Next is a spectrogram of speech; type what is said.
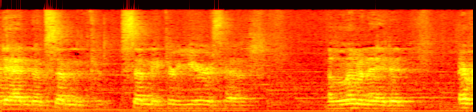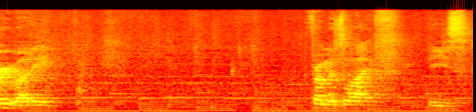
Dad in them 70, 73 years has eliminated everybody from his life. He's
